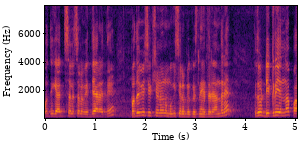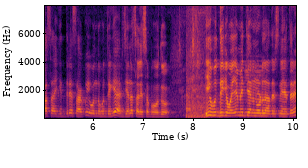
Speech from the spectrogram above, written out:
ಹುದ್ದೆಗೆ ಅರ್ಜಿ ಸಲ್ಲಿಸಲು ವಿದ್ಯಾರ್ಹತೆ, ಪದವಿ ಶಿಕ್ಷಣವನ್ನು ಮುಗಿಸಿರಬೇಕು ಸ್ನೇಹಿತರೆ. ಅಂದರೆ ಇದು ಡಿಗ್ರಿಯನ್ನು ಪಾಸ್ ಆಗಿದ್ದರೆ ಸಾಕು, ಈ ಒಂದು ಹುದ್ದೆಗೆ ಅರ್ಜಿಯನ್ನು ಸಲ್ಲಿಸಬಹುದು. ಈ ಹುದ್ದೆಗೆ ವಯೋಮಿತಿಯನ್ನು ನೋಡೋದಾದ್ರೆ ಸ್ನೇಹಿತರೆ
